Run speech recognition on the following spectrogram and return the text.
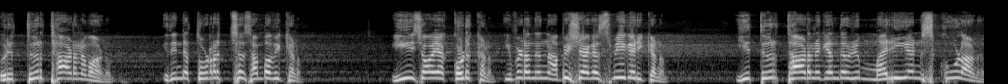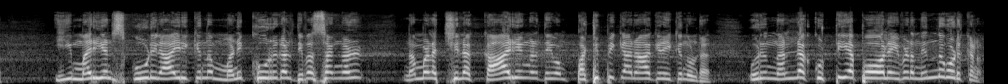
ഒരു തീർത്ഥാടനമാണ്. ഇതിന്റെ തുടർച്ച സംഭവിക്കണം. ഈശോയെ കൊടുക്കണം. ഇവിടെ നിന്ന് അഭിഷേകം സ്വീകരിക്കണം. ഈ തീർത്ഥാടന കേന്ദ്രം ഒരു മരിയൻ സ്കൂളാണ്. ഈ മരിയൻ സ്കൂളിലായിരിക്കുന്ന മണിക്കൂറുകൾ ദിവസങ്ങൾ നമ്മളെ ചില കാര്യങ്ങൾ ദൈവം പഠിപ്പിക്കാൻ ആഗ്രഹിക്കുന്നുണ്ട്. ഒരു നല്ല കുട്ടിയെപ്പോലെ ഇവിടെ നിന്ന് കൊടുക്കണം.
